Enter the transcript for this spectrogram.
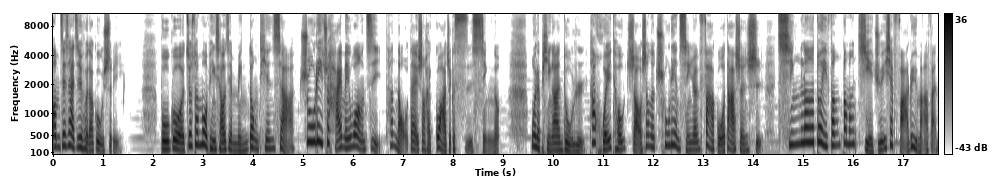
好，我们接下来继续回到故事里。不过，就算莫平小姐名动天下，朱莉却还没忘记，她脑袋上还挂着个死刑呢。为了平安度日，她回头找上了初恋情人法国大绅士，请了对方帮忙解决一下法律麻烦。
